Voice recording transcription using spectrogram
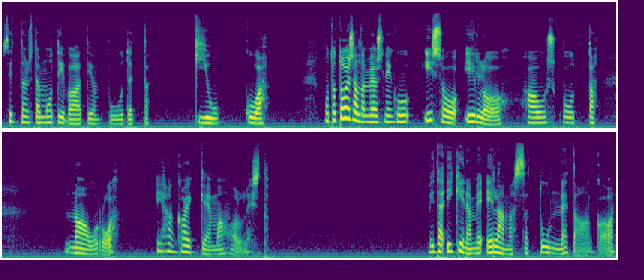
Sitten on sitä motivaation puutetta, kiukkua, mutta toisaalta myös niin kuin iso ilo, hauskuutta, naurua. Ihan kaikkea mahdollista. Mitä ikinä me elämässä tunnetaankaan,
